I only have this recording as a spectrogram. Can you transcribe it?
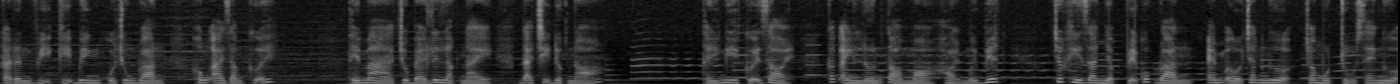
Cả đơn vị kỵ binh của trung đoàn không ai dám cưỡi. Thế mà chú bé liên lạc này đã trị được nó. Thấy nghi cưỡi giỏi, các anh lớn tò mò hỏi mới biết, Trước khi gia nhập vệ quốc đoàn, em ở chăn ngựa cho một chủ xe ngựa.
